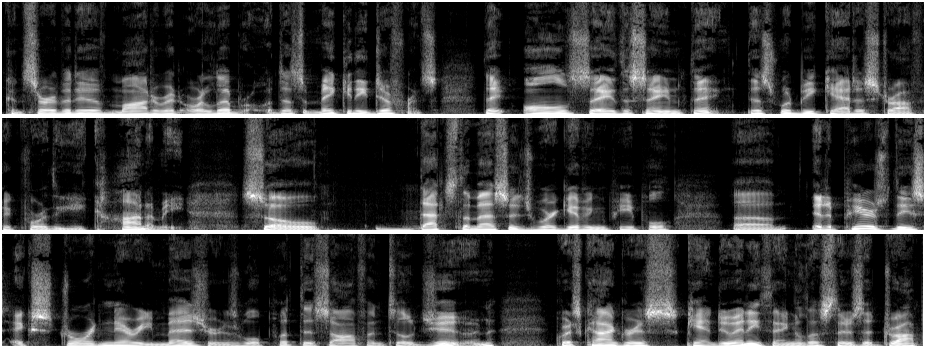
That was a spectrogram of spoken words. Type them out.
conservative, moderate, or liberal, it doesn't make any difference. They all say the same thing. This would be catastrophic for the economy. So that's the message we're giving people. Uh, it appears these extraordinary measures will put this off until June. Of course, Congress can't do anything unless there's a drop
